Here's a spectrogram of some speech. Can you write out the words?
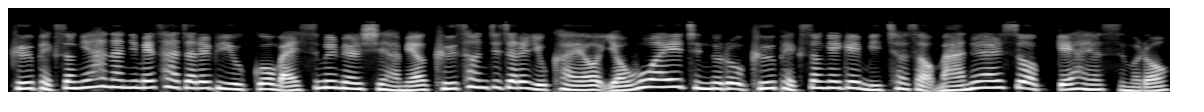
그 백성이 하나님의 사자를 비웃고 말씀을 멸시하며 그 선지자를 욕하여 여호와의 진노로 그 백성에게 미쳐서 만회할 수 없게 하였으므로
